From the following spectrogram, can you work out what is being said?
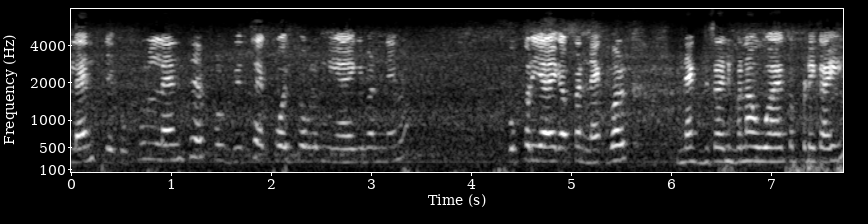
लेंथ देखो फुल लेंथ है फुल विथ है, कोई प्रॉब्लम नहीं आएगी बनने में। ऊपर ही आएगा आपका नेक वर्क नेक डिज़ाइन बना हुआ है कपड़े का ही।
